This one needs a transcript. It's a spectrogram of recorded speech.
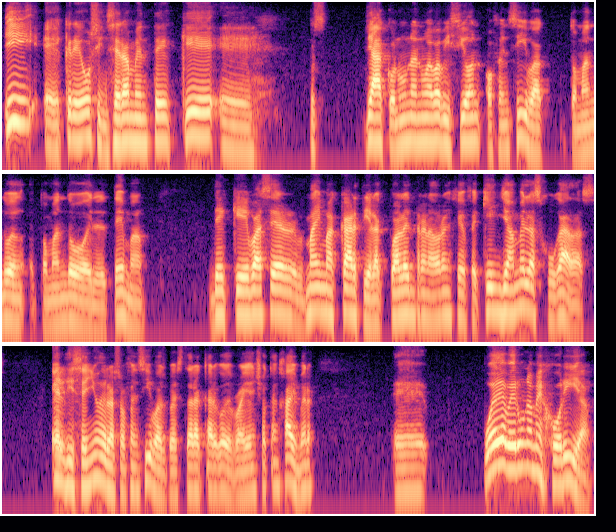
Y eh, creo sinceramente que ya con una nueva visión ofensiva, tomando, tomando el tema de que va a ser Mike McCarthy, el actual entrenador en jefe, quien llame las jugadas. El diseño de las ofensivas va a estar a cargo de Brian Schottenheimer. Eh, puede haber una mejoría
